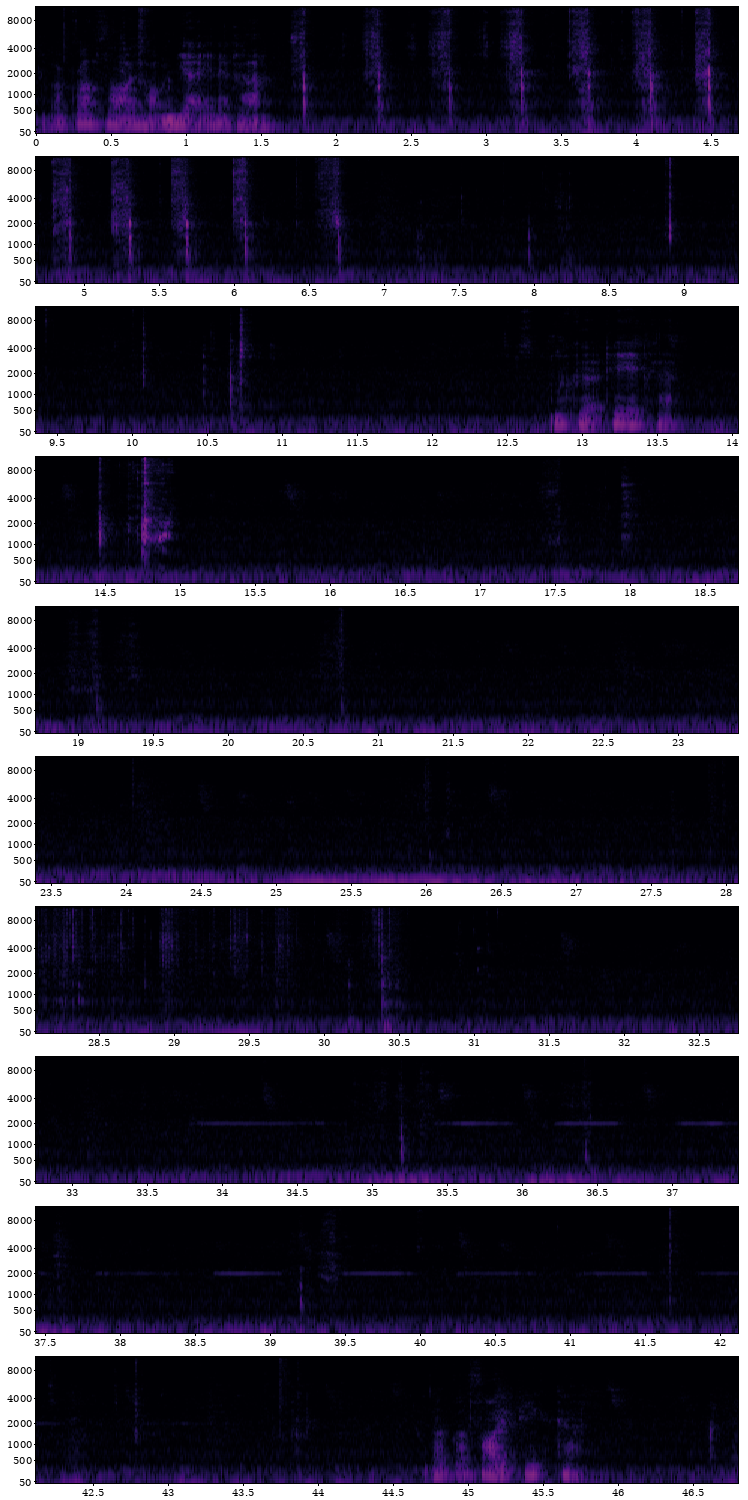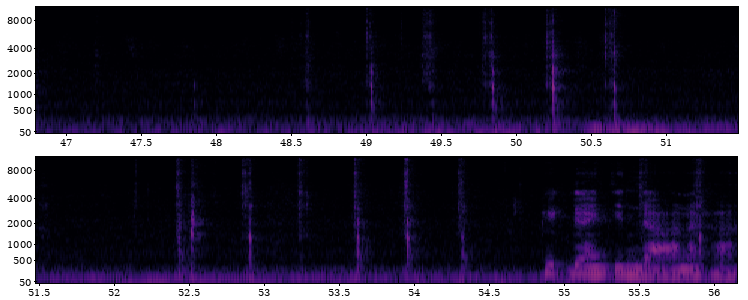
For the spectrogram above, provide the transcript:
แล้วก็ซอยหอมใหญ่นะคะ ขือเทศค่ะ ซอยพริกค่ะ พริกแดงจินดานะคะ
